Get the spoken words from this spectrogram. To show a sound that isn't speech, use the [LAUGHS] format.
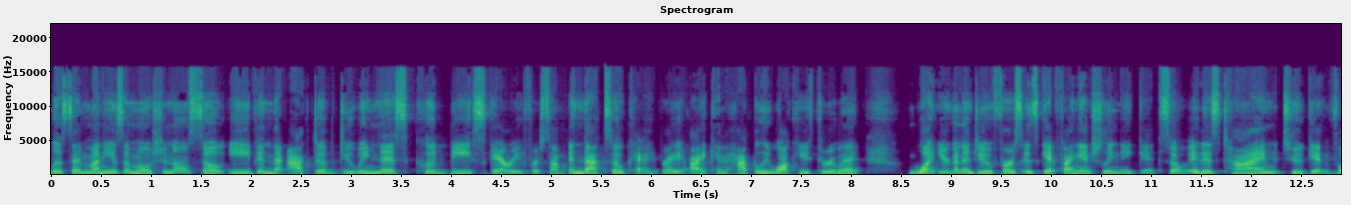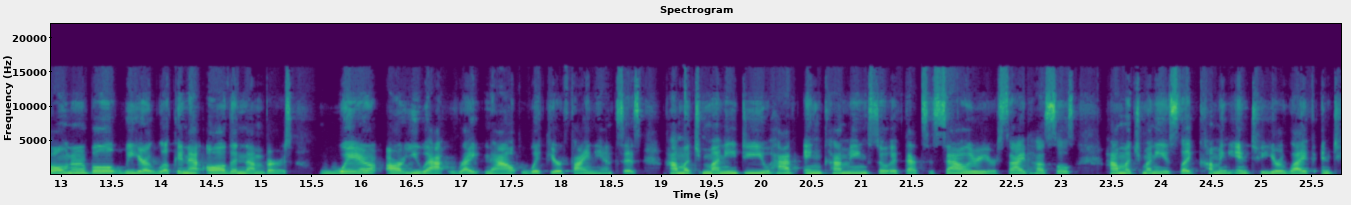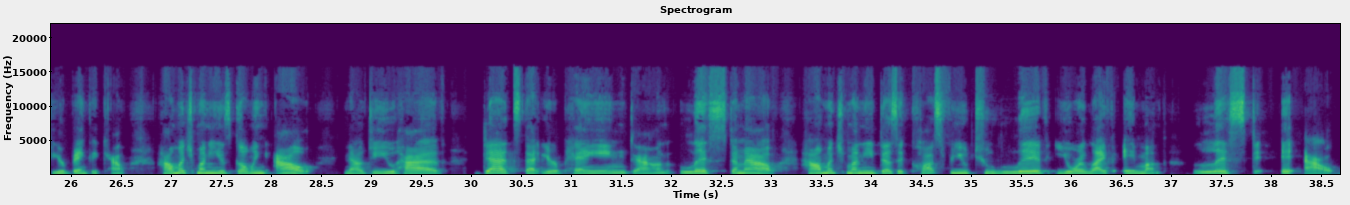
Listen, money is emotional. So even the act of doing this could be scary for some, and that's okay, right? I can happily walk you through it. What you're going to do first is get financially naked. So it is time to get vulnerable. We are looking at all the numbers. Where are you at right now with your finances? How much money do you have incoming? So if that's a salary or side hustles, how much money is like coming into your life, into your bank account? How much money is going out? Now, do you have debts that you're paying down, list them out. How much money does it cost for you to live your life a month? List it out.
